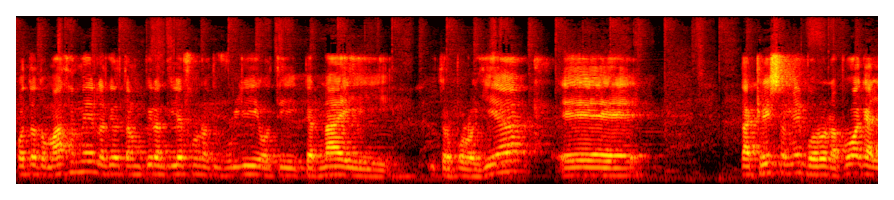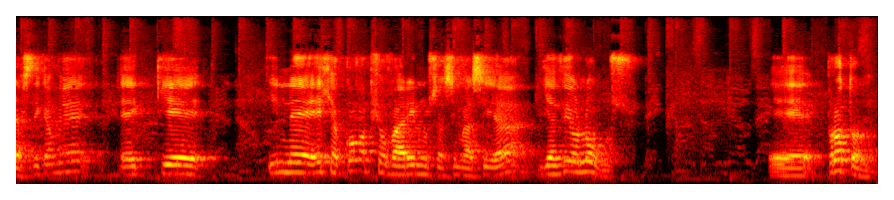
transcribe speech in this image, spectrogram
όταν το μάθαμε, δηλαδή όταν μου πήραν τηλέφωνο τη Βουλή ότι περνάει η τροπολογία, ε, τα κρίσαμε, μπορώ να πω, αγκαλιαστήκαμε ε, και είναι, έχει ακόμα πιο βαρύνουσα σημασία για δύο λόγους. Ε, πρώτον,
